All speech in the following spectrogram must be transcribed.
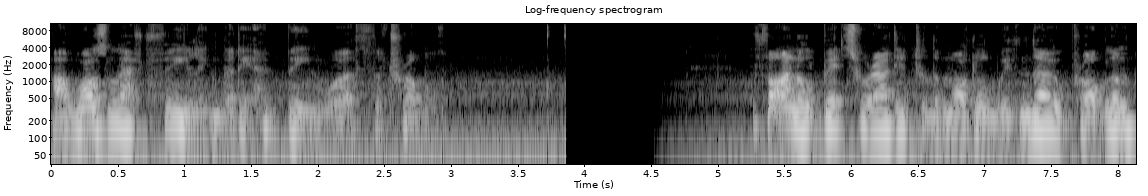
I was left feeling that it had been worth the trouble. The final bits were added to the model with no problem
